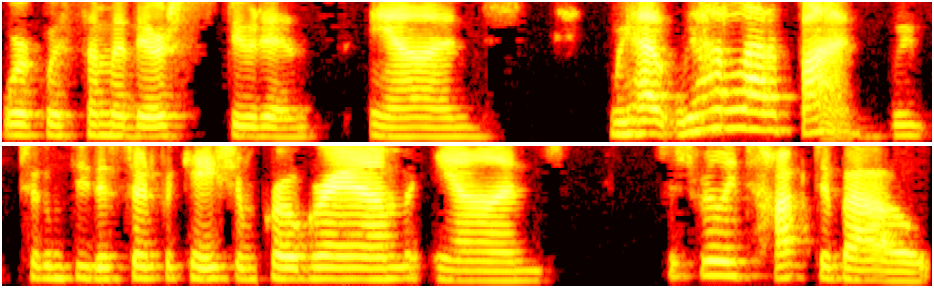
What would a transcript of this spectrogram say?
work with some of their students and we had we had a lot of fun. We took them through the certification program and just really talked about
